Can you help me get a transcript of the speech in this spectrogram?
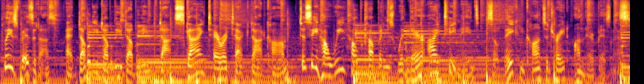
Please visit us at www.skyterratech.com to see how we help companies with their IT needs so they can concentrate on their business.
